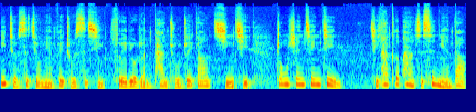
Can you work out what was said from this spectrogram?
一九四九年废除死刑，所以六人判处最高刑期终身监禁，其他各判十四年到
